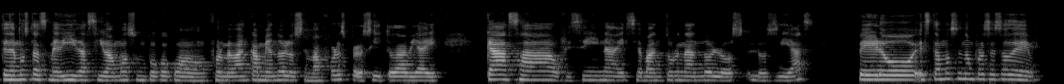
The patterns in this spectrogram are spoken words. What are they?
tenemos las medidas y vamos un poco conforme van cambiando los semáforos, pero sí, todavía hay casa, oficina y se van turnando los, los días, pero estamos en un proceso de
